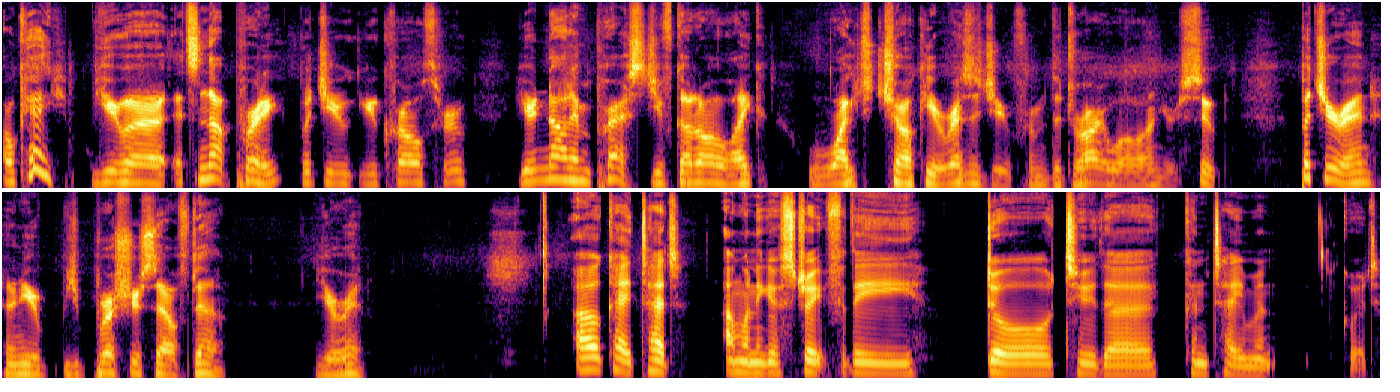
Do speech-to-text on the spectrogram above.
Okay, you uh it's not pretty, but you you crawl through. You're not impressed. You've got all like white chalky residue from the drywall on your suit. But you're in and you you brush yourself down. You're in. Okay, Ted. I'm gonna go straight for the door to the containment grid.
